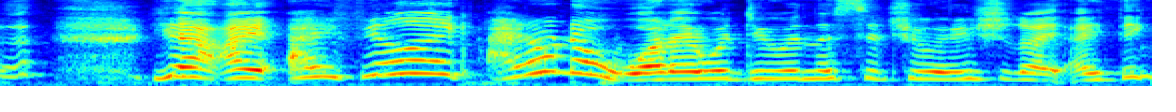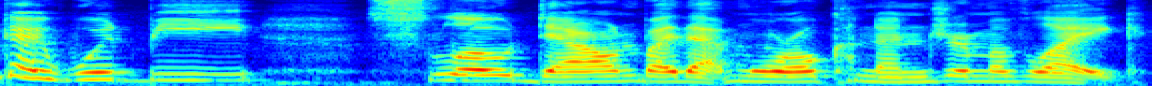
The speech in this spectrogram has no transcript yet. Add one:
yeah, I, I feel like I don't know what I would do in this situation. I, I think I would be slowed down by that moral conundrum of like,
